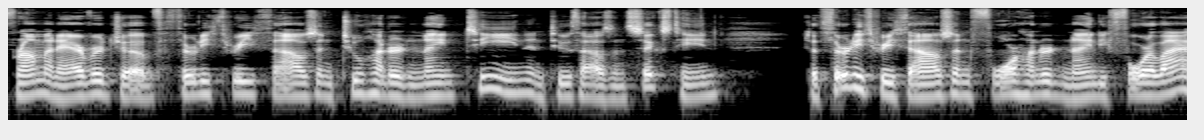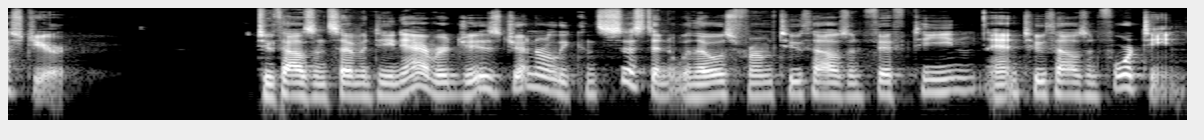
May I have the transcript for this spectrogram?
from an average of 33,219 in 2016 to 33,494 last year. The 2017 average is generally consistent with those from 2015 and 2014.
